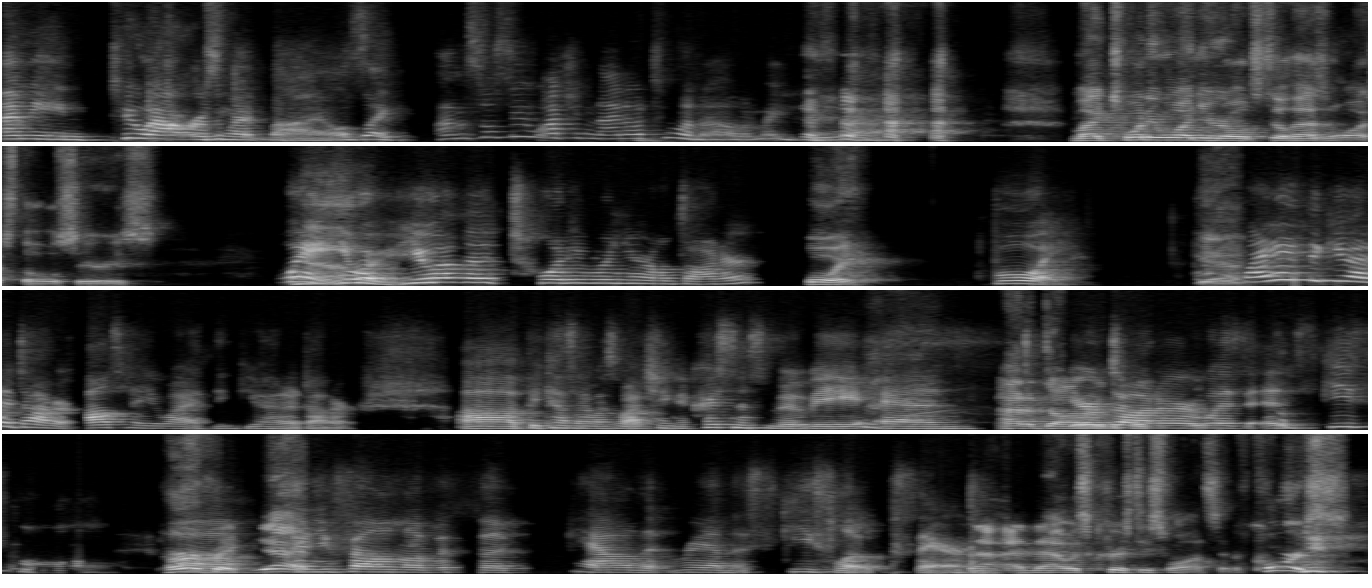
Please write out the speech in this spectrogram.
I mean, two hours went by. I was like, I'm supposed to be watching 90210. What am I doing? My 21 year old still hasn't watched the whole series. Wait, you No. are, you have a 21 year old daughter? Boy, Boy. Yeah. Why did I think you had a daughter? I'll tell you why I think you had a daughter. Uh, because I was watching a Christmas movie and I had a daughter. your daughter was in ski school. Perfect. uh, yeah. And you fell in love with the gal that ran the ski slopes there. That- and that was Kristy Swanson. Of course.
